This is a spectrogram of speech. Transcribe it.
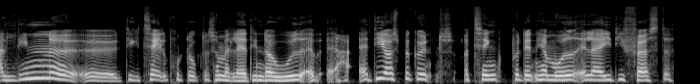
er lignende øh, digitale produkter som Aladdin derude. Er, er de også begyndt at tænke på den her måde, eller er I de første?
